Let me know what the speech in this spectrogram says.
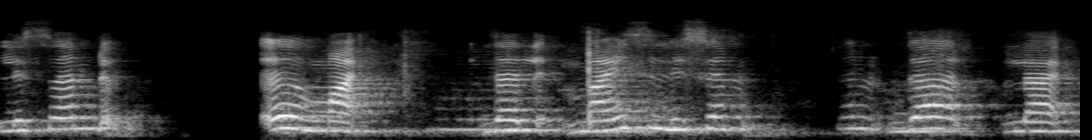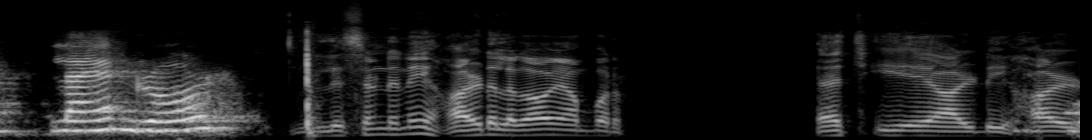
listened. Uh, my, the mice listened. The li, lion roared. Listened नहीं heard लगाओ यहाँ पर. H E A R D heard.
